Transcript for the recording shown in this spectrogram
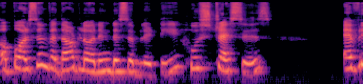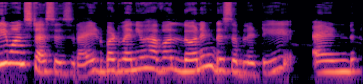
a person without learning disability who stresses. Everyone stresses right? But when you have a learning disability and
